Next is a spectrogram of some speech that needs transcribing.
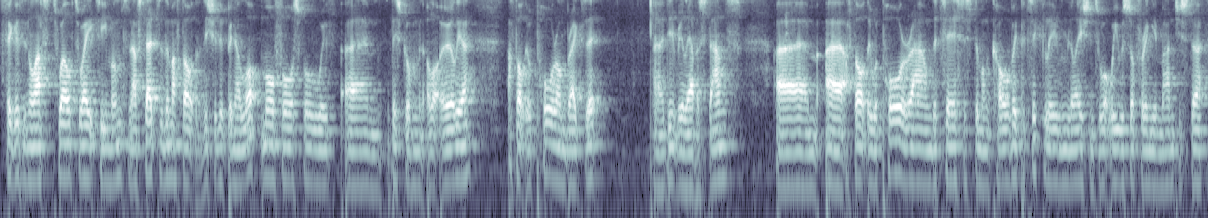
figures in the last 12 to 18 months, and I've said to them I thought that they should have been a lot more forceful with um, this government a lot earlier. I thought they were poor on Brexit. Uh, didn't really have a stance. Um, uh, I thought they were poor around the tier system on COVID, particularly in relation to what we were suffering in Manchester.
